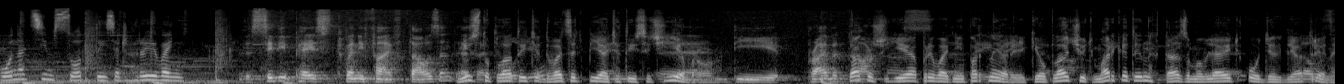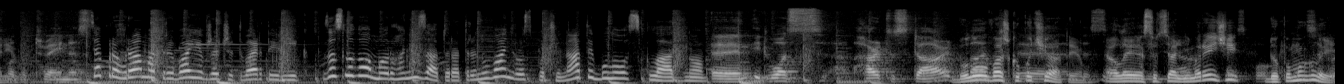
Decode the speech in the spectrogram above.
понад 700 тисяч гривень. Місто платить 25 тисяч євро. Також є приватні партнери, які оплачують маркетинг та замовляють одяг для тренерів. Ця програма триває вже четвертий рік. За словами організатора тренувань, розпочинати було складно. Було важко почати, але соціальні мережі допомогли.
